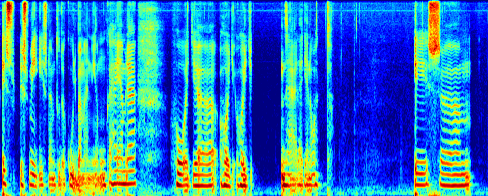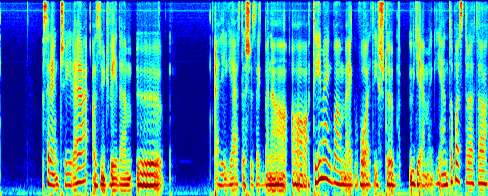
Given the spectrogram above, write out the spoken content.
és, és mégis nem tudok úgy bemenni a munkahelyemre, hogy, hogy, hogy ne legyen ott. És ö, szerencsére az ügyvédem, ő elég jártas ezekben a, a témákban, meg volt is több ügye, meg ilyen tapasztalata,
